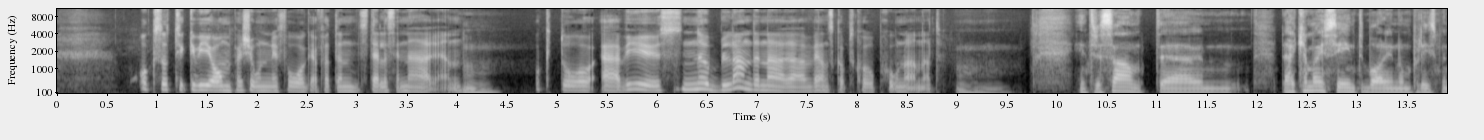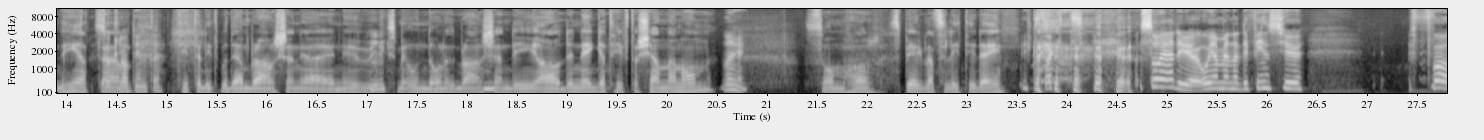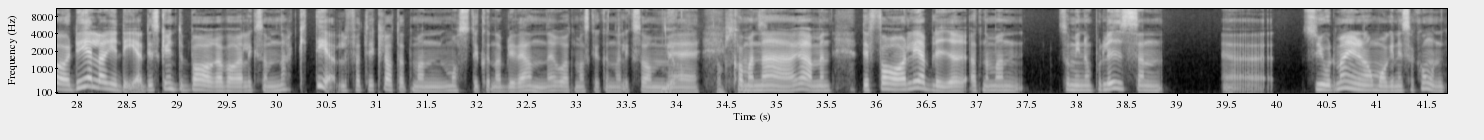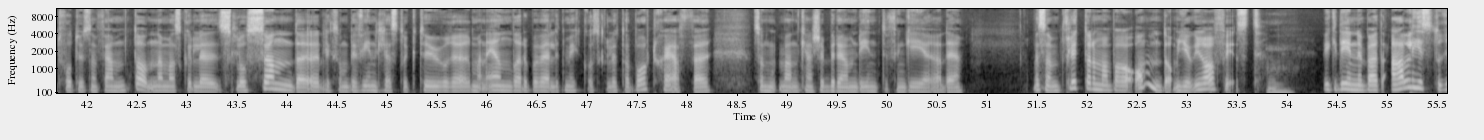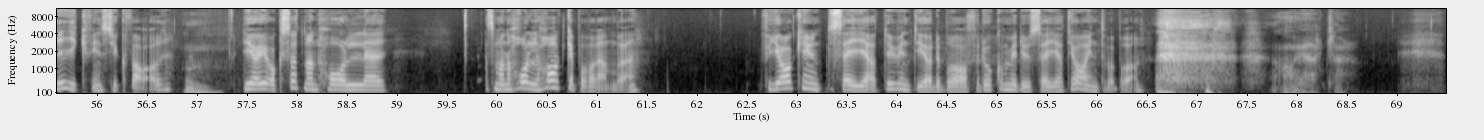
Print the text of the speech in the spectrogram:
och så tycker vi om personen i fråga för att den ställer sig nära en. Mm, Och då är vi ju snubblande nära vänskapskorruption och annat. mm. Intressant. Eh, Det här kan man ju se inte bara inom Polismyndigheten. Såklart inte. Titta lite på den branschen jag är nu, Mm. liksom i underhållningsbranschen. Det är ju aldrig negativt att känna någon Nej, som har speglat sig lite i dig. exakt. Så är det ju. Och jag menar, det finns ju fördelar i det. Det ska ju inte bara vara liksom nackdel. För det är klart att man måste kunna bli vänner och att man ska kunna liksom, Ja, eh, komma nära. Men det farliga blir att när man, som inom polisen, så gjorde man ju en omorganisation 2015 när man skulle slå sönder liksom befintliga strukturer. Man ändrade på väldigt mycket och skulle ta bort chefer som man kanske bedömde inte fungerade. Men sen flyttade man bara om dem geografiskt. Mm. Vilket innebär att all historik finns ju kvar. Mm. Det gör ju också att man håller alltså man har hållhakar på varandra. För jag kan ju inte säga att du inte gör det bra, för då kommer du säga att jag inte var bra. Ja, jäklar.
